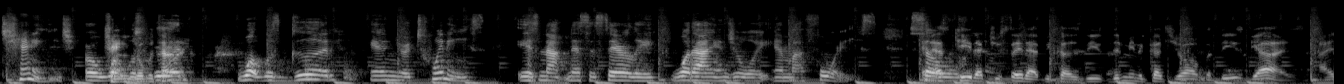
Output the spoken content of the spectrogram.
change or change what was good time. what was good in your 20s is not necessarily what I enjoy in my 40s. So and that's key that you say that because these didn't mean to cut you off, but these guys, I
